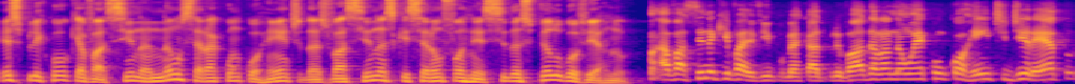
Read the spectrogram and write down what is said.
explicou que a vacina não será concorrente das vacinas que serão fornecidas pelo governo. A vacina que vai vir para o mercado privado ela não é concorrente direto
